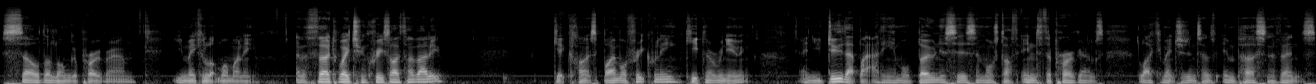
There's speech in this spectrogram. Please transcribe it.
Sell the longer program. You make a lot more money. And the third way to increase lifetime value, get clients buy more frequently, keep them renewing. And you do that by adding in more bonuses and more stuff into the programs, like I mentioned in terms of in-person events.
